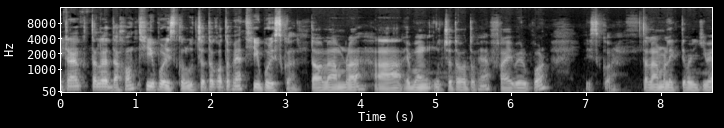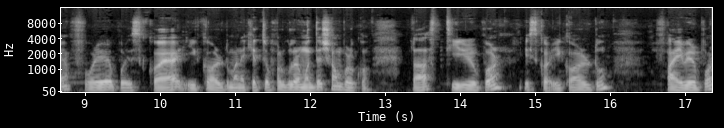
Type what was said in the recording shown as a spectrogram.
এটা তাহলে দেখো থ্রি উপর স্কোয়ার উচ্চতা কত ভাইয়া? থ্রি উপর স্কোয়ার তাহলে আমরা এবং উচ্চতা কত ভাইয়া? ফাইভের উপর স্কোয়ার তাহলে আমরা লিখতে পারি কি ভাইয়া ফোরের উপর স্কোয়ার ইকুয়াল টু মানে ক্ষেত্রফলগুলোর মধ্যে সম্পর্ক প্লাস থ্রির উপর স্কোয়ার ইকুয়াল টু ফাইভের উপর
